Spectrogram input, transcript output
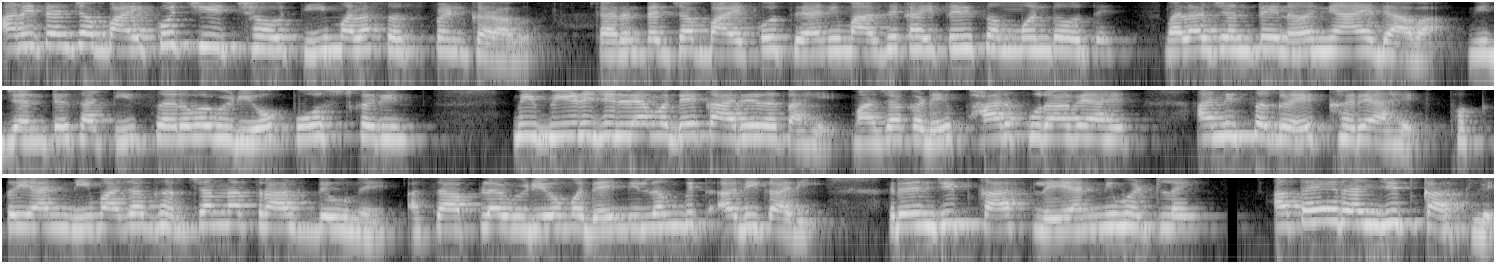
आणि त्यांच्या बायकोची इच्छा होती मला सस्पेंड करावं. कारण त्यांच्या बायकोचे आणि माझे काहीतरी संबंध होते. मला जनतेनं न्याय द्यावा. मी जनतेसाठी सर्व व्हिडिओ पोस्ट करीन. मी बीड जिल्ह्यामध्ये कार्यरत आहे. माझ्याकडे फार पुरावे आहेत आणि सगळे खरे आहेत. फक्त यांनी माझ्या घरच्यांना त्रास देऊ नये असं आपल्या व्हिडिओमध्ये निलंबित अधिकारी रणजित कासले यांनी म्हटलंय. आता हे रणजित कासले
